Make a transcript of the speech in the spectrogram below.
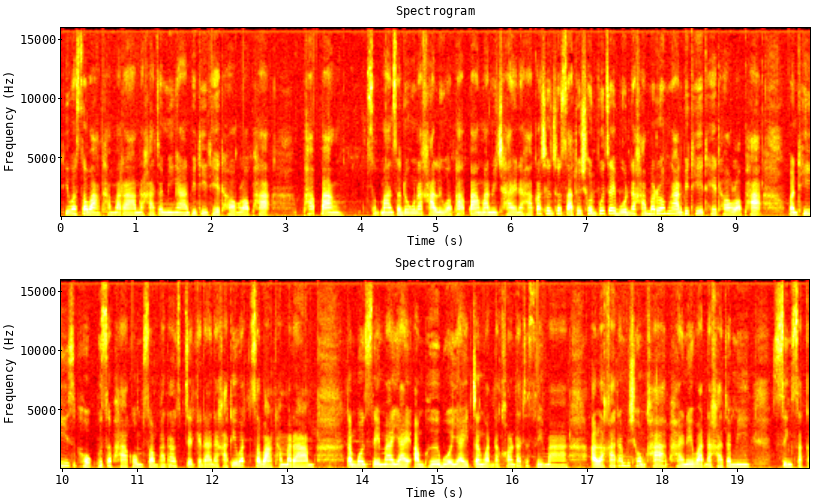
ที่วัดสว่างธรรมรามนะคะ จะมีงานพิธีเททองหล่อพระพระปัง มารสะดุ้งนะคะ หรือว่าพระปางมารวิชัยนะคะ ก็เชิญชวนสาธุชนผู้ใจบุญนะคะ มาร่วมงานพิธีเททองหล่อพระวันที่ 26 พฤษภาคม 2517กันได้นะคะ ที่วัดสว่างธรรมราม ตำบลเสมาใหญ่ อำเภอบัวใหญ่ จังหวัดนครราชสีมาเอาละค่ะท่านผู้ชมคะภายในวัดนะคะ จะมีสิ่งศัก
